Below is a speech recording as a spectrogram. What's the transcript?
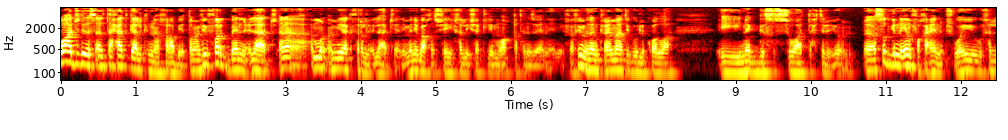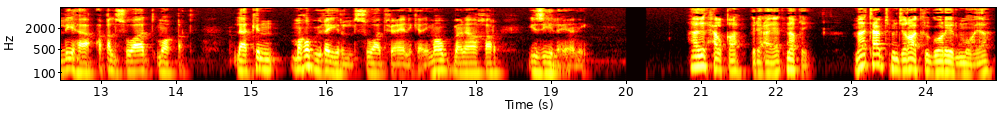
واجد إذا سألت أحد قال لك إنها خرابيط طبعا في فرق بين العلاج. أنا أميل أكثر للعلاج يعني ماني باخذ شيء يخلي شكلي مؤقتا زين يعني. ففي مثلا كريمات يقول لك والله ينقص السواد تحت العيون. أه، صدق إنه ينفخ عينك شوي ويخليها أقل سواد مؤقت. لكن ما هو بيغير السواد في عينك يعني ما هو بمعنى آخر يزيله يعني. هذه الحلقة برعاية نقي. ما تعبت من جر القوارير الموية؟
